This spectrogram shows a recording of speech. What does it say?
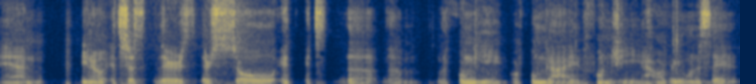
And you know, it's just there's there's so it, it's the the the fungi or fungi fungi, however you want to say it.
